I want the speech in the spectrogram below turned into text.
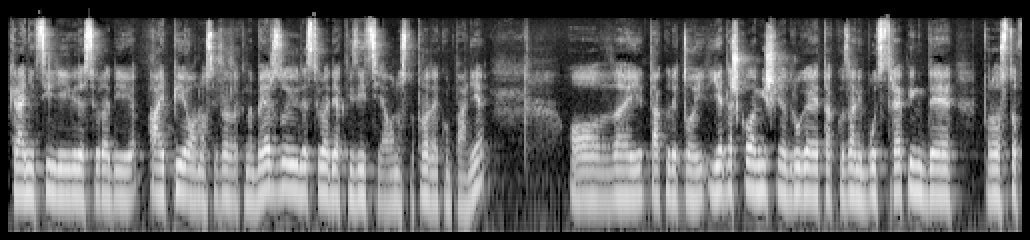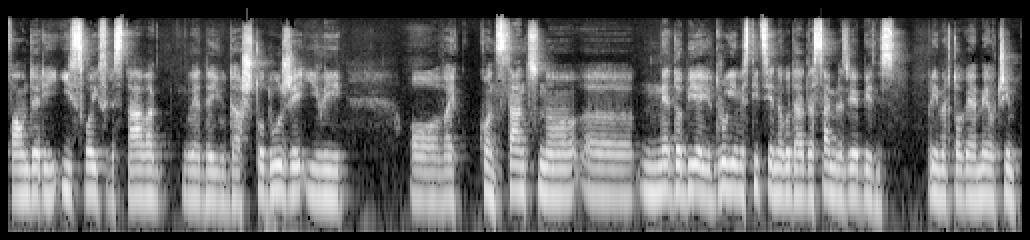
krajnji cilj je da se uradi IPO, odnosno izlazak na berzu i da se uradi akvizicija, odnosno prodaje kompanije. Ovaj, tako da je to jedna škola mišljenja, druga je takozvani bootstrapping gde prosto founderi iz svojih sredstava gledaju da što duže ili ovaj konstantno uh, ne dobijaju druge investicije nego da da sami razvijaju biznis primer toga je MailChimp,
